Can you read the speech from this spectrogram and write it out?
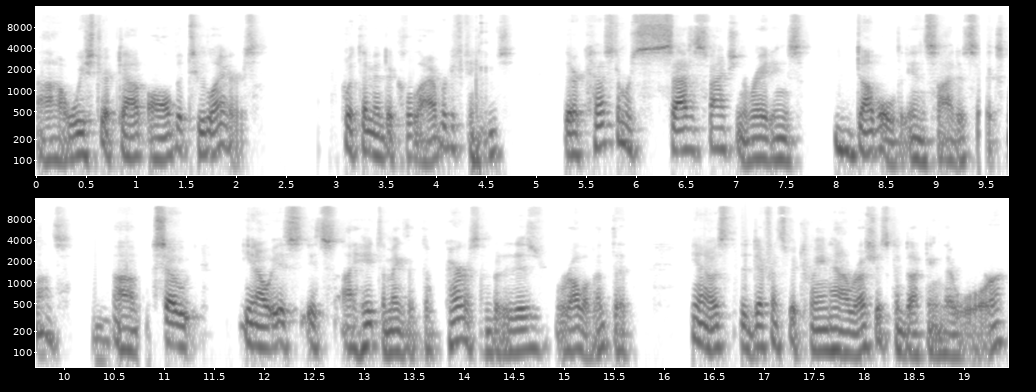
Uh, we stripped out all but two layers, put them into collaborative teams. Their customer satisfaction ratings doubled inside of six months. Mm-hmm. Um, so, you know, it's it's. I hate to make the comparison, but it is relevant that, you know, it's the difference between how Russia's conducting their war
